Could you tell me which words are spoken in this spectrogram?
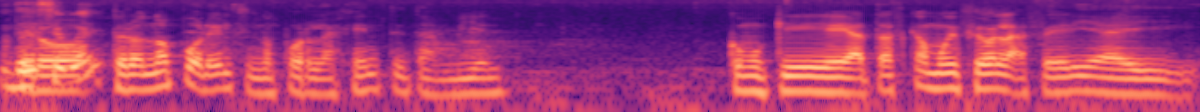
¿De ese Pero, pero no por él, sino por la gente también. Como que atasca muy feo la feria y,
